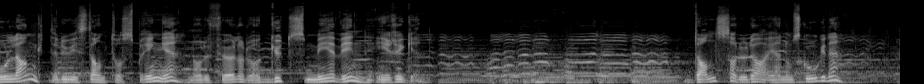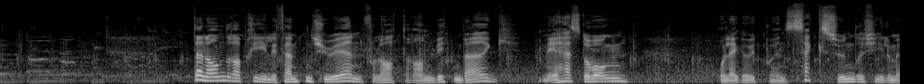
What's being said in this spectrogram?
Hvor langt er du i stand til å springe når du føler du har Guds medvind i ryggen? Danser du da gjennom skogene? Den 2. april i 1521 forlater han Wittenberg med hest og vogn og legger ut på en 600 km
